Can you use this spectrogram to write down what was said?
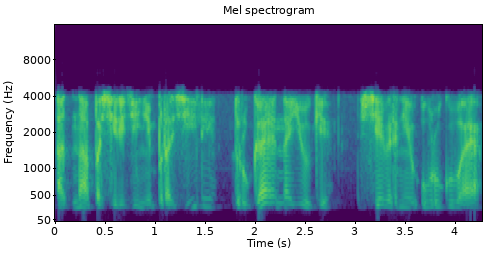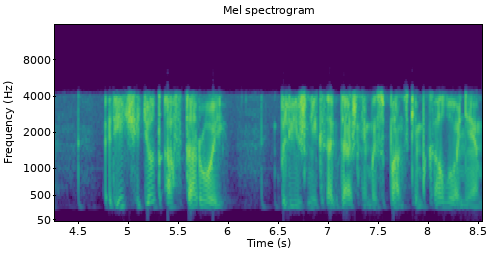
одна посередине Бразилии, другая на юге, севернее Уругвая. Речь идет о второй, ближней к тогдашним испанским колониям.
